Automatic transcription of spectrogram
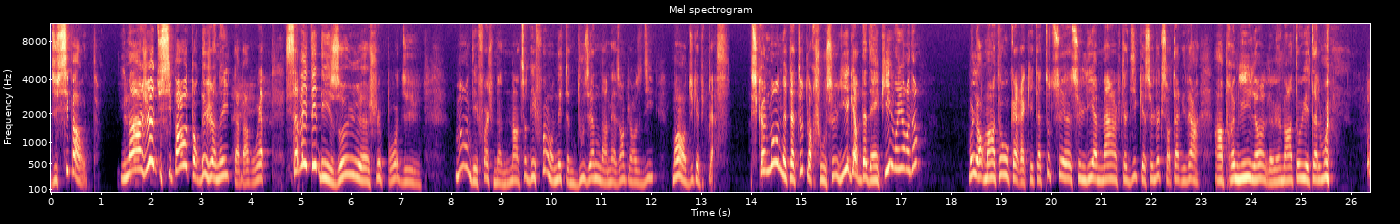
Du cipote. Il mangeait du cipote pour déjeuner, tabarouette. Si ça avait été des œufs, euh, je sais pas, du des fois, je me demande ça. Des fois, on est une douzaine dans la maison, puis on se dit, mon Dieu, qu'il n'y a plus de place. Est-ce que le monde mettait toutes leurs chaussures? Ils les gardaient d'un pied, voyons donc. Moi, leur manteau au carac, ils étaient tous sur, le lit à main. Je te dis que ceux-là qui sont arrivés en, premier, là, le, manteau, il était loin.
